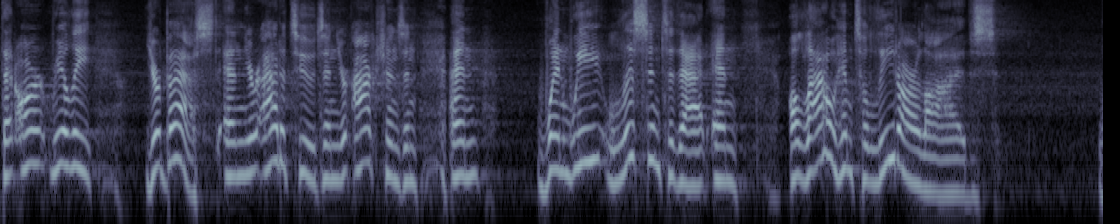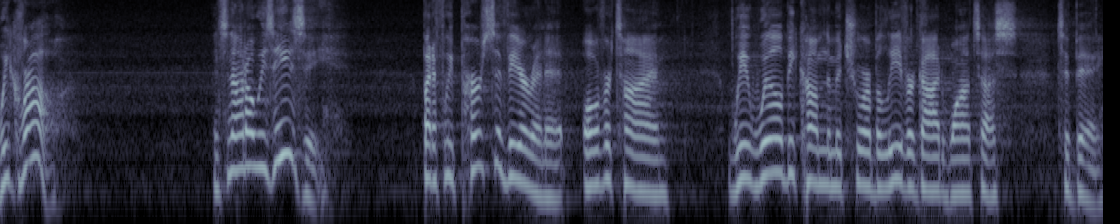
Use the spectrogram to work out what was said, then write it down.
that aren't really your best and your attitudes and your actions. And, and when we listen to that and allow Him to lead our lives, we grow. It's not always easy, but if we persevere in it over time, we will become the mature believer God wants us to be.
